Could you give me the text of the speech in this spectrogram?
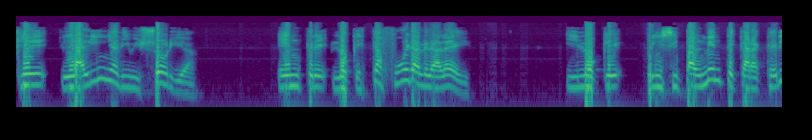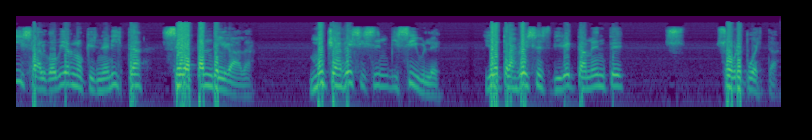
que la línea divisoria entre lo que está fuera de la ley y lo que principalmente caracteriza al gobierno kirchnerista sea tan delgada, muchas veces invisible y otras veces directamente sobrepuesta.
